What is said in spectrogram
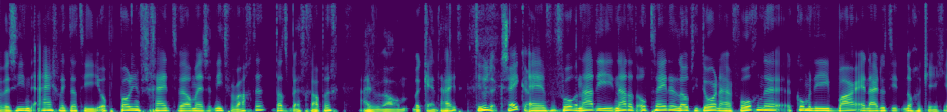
we zien eigenlijk dat hij op het podium verschijnt terwijl mensen het niet verwachten. Dat is best grappig. Hij is wel een bekendheid. Tuurlijk, zeker. En vervolgens, na, die, na dat optreden loopt hij door naar een volgende comedy bar. En daar doet hij het nog een keertje.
